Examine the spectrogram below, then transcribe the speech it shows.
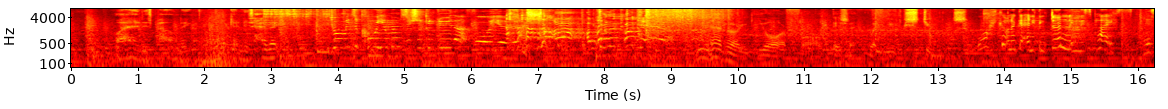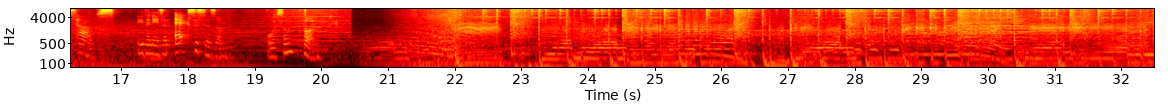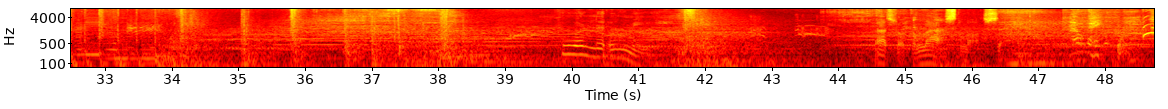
My head is pounding. I'm getting these headaches. Do you want me to call your mum so she can do that for you? Shut up! Never your fault, is it, with you students? Why can't I get anything done in this place? This house either needs an exorcism or some fun. Poor little me. That's what the last lot said. Help me!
